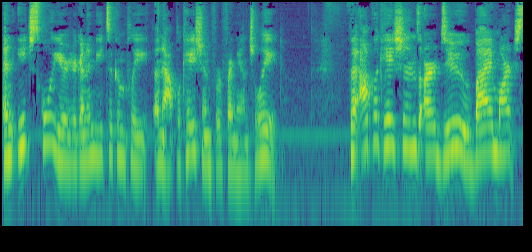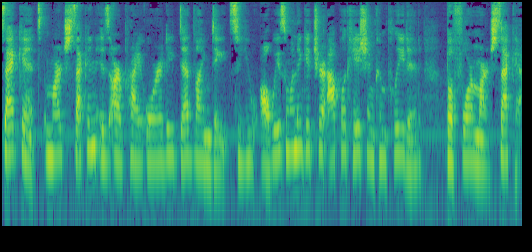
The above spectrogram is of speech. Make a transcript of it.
And each school year, you're going to need to complete an application for financial aid. The applications are due by March 2nd. March 2nd is our priority deadline date. So you always want to get your application completed before March 2nd.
